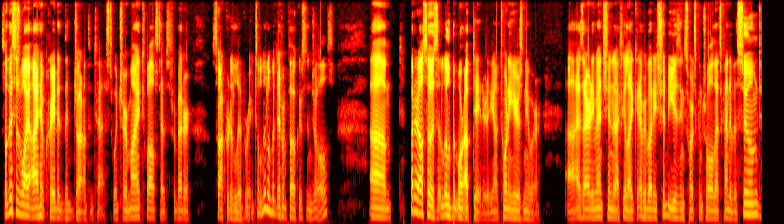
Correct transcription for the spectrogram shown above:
So this is why I have created the Jonathan test, which are my 12 steps for better software delivery. It's a little bit different focus than Joel's, um, but it also is a little bit more updated, you know, 20 years newer. Uh, as I already mentioned, I feel like everybody should be using source control. That's kind of assumed.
